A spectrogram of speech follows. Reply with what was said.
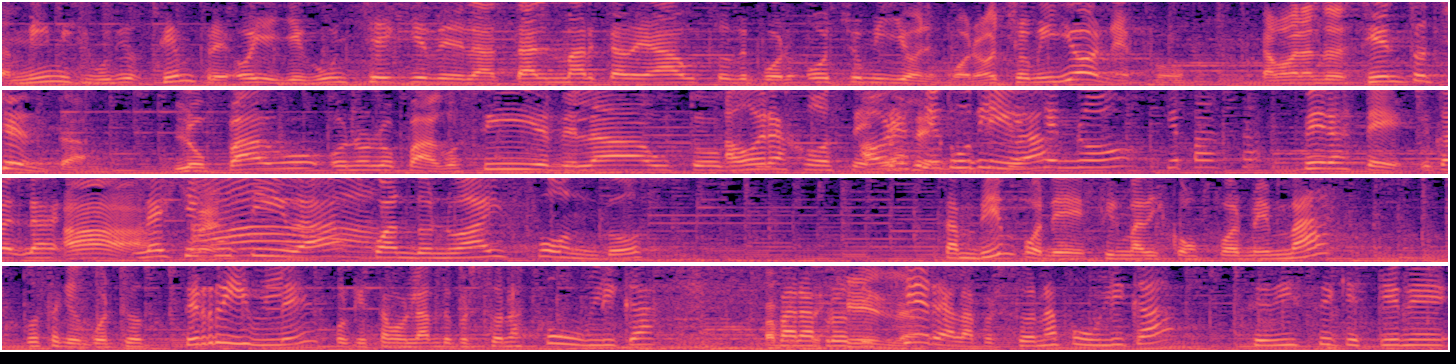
a mí mi ejecutivo siempre, oye, llegó un cheque de la tal marca de autos de por 8 millones. Por 8 millones, po. Estamos hablando de 180. ¿Lo pago o no lo pago? Sí, es del auto. Ahora. José, Ahora, la si tú dices ejecutiva... que no, ¿qué pasa? Espérate, la, Ah, la ejecutiva, Ah. cuando no hay fondos, también pone firma disconforme. Más, cosa que encuentro terrible, porque estamos hablando de personas públicas, Para para proteger a la persona pública, se dice que tiene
